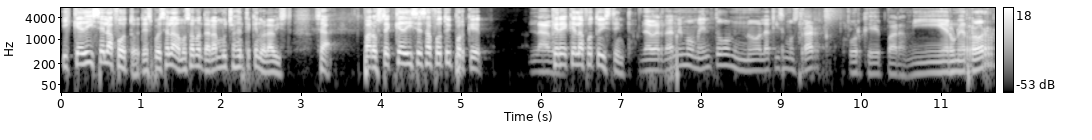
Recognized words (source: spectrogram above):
¿Y qué dice la foto? Después se la vamos a mandar a mucha gente que no la ha visto. O sea, para usted, ¿qué dice esa foto y por qué La, cree que es la foto distinta? la verdad, en el momento no la quise mostrar porque para mí era un error.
